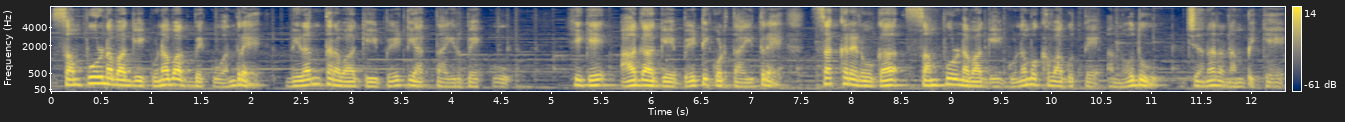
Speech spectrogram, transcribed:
ಸಂಪೂರ್ಣವಾಗಿ ಗುಣವಾಗಬೇಕು ಅಂದರೆ ನಿರಂತರವಾಗಿ ಭೇಟಿಯಾಗ್ತಾ ಇರಬೇಕು. ಹೀಗೆ ಆಗಾಗ್ಗೆ ಭೇಟಿ ಕೊಡ್ತಾ ಇದ್ದರೆ ಸಕ್ಕರೆ ರೋಗ ಸಂಪೂರ್ಣವಾಗಿ ಗುಣಮುಖವಾಗುತ್ತೆ ಅನ್ನೋದು ಜನರ ನಂಬಿಕೆ.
